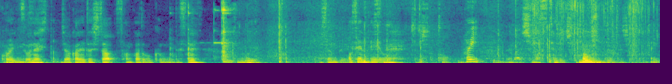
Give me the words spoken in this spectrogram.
これですよね。じゃあ加熱した酸化銅くんをですね。おせんべい、おせんべいを。じゃあちょっとはいお願いします。手でちょっとはい。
